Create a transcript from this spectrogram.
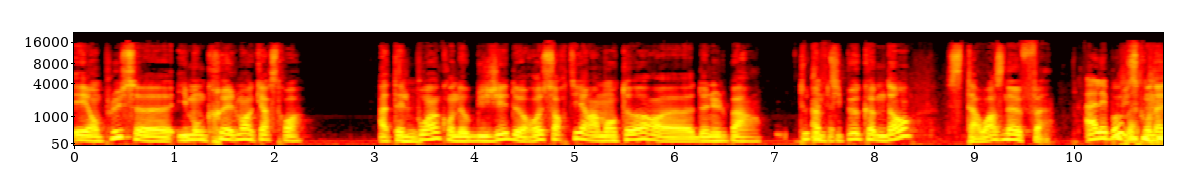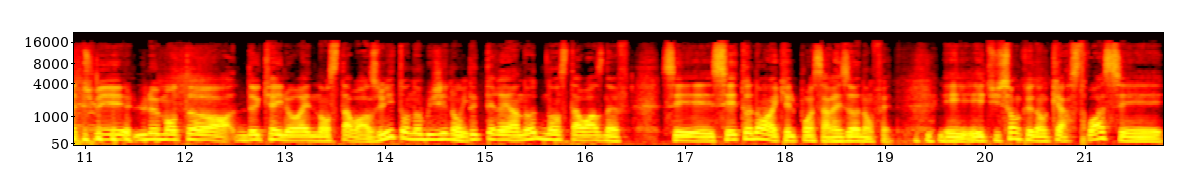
Et en plus, euh, il manque cruellement à Cars 3. À tel Mm. point qu'on est obligé de ressortir un mentor euh, de nulle part. Tout à Un fait. petit peu comme dans Star Wars 9. Allez, boum. Puisqu'on a tué le mentor de Kylo Ren dans Star Wars 8, on est obligé d'en Oui. déterrer un autre dans Star Wars 9. C'est, c'est étonnant à quel point ça résonne en fait. et, et tu sens que dans Cars 3, c'est.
